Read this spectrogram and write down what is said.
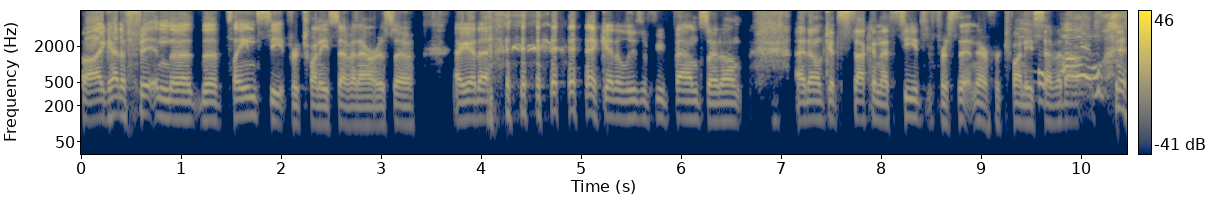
well, I got to fit in the the plane seat for 27 hours, so I gotta I gotta lose a few pounds so I don't I don't get stuck in that seat for sitting there for 27 Oh. hours.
